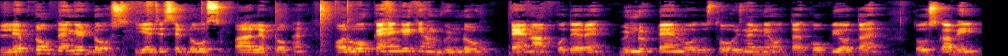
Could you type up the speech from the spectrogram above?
लैपटॉप देंगे डोस ये जैसे डोस लैपटॉप है, और वो कहेंगे कि हम विंडो 10 आपको दे रहे हैं। विंडो 10 वो, दोस्तों ओरिजिनल नहीं होता है कॉपी होता है तो उसका भी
